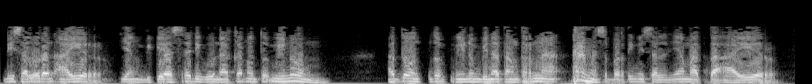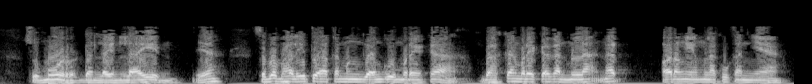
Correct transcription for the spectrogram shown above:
di saluran air yang biasa digunakan untuk minum atau untuk minum binatang ternak seperti misalnya mata air sumur dan lain-lain ya sebab hal itu akan mengganggu mereka bahkan mereka akan melaknat orang yang melakukannya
